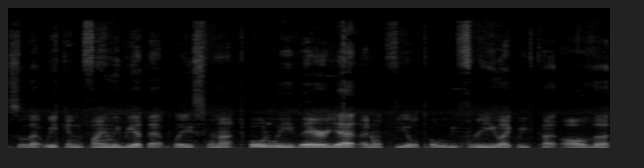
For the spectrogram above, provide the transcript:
so that we can finally be at that place. We're not totally there yet. I don't feel totally free like we've cut all the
